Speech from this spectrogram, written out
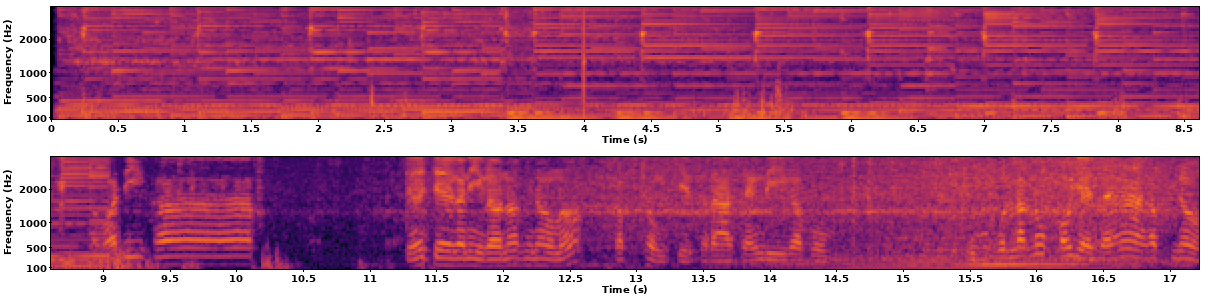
สวัสดีครับ เจอเจอกันอีกแล้วเนาะพี่น้องเนาะกับช่องเจษดาแสงดีครับผมผมคนรักนกเขาใหญ่สายห้าครับพี่น้อง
